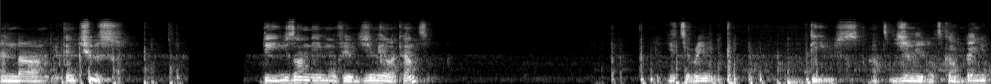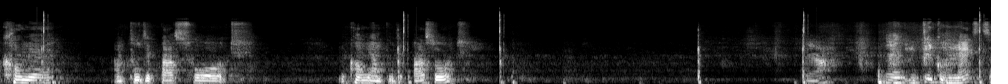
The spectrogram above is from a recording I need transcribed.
and uh, you can choose the username of your Gmail account. It's a real deals at gmail.com. Then you come here and put the password. You come here and put the password. Yeah. Then you click on next.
